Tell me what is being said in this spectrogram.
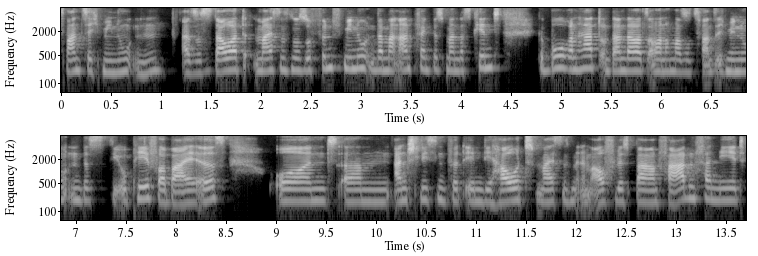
20 Minuten. Also es dauert meistens nur so fünf Minuten, wenn man anfängt, bis man das Kind geboren hat. Und dann dauert es aber nochmal so 20 Minuten, bis die OP vorbei ist. Und ähm, anschließend wird eben die Haut meistens mit einem auflösbaren Faden vernäht.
